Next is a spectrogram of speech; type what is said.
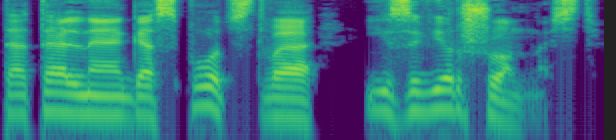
«тотальное господство» и «завершенность».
